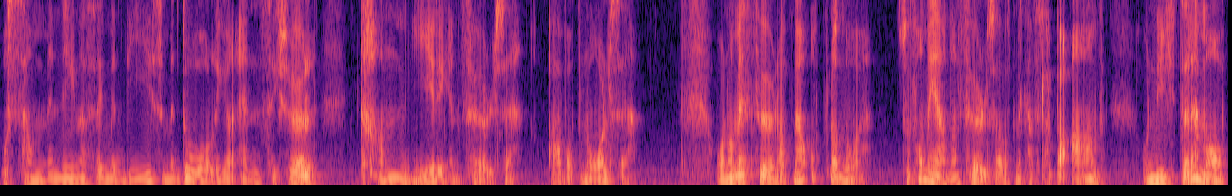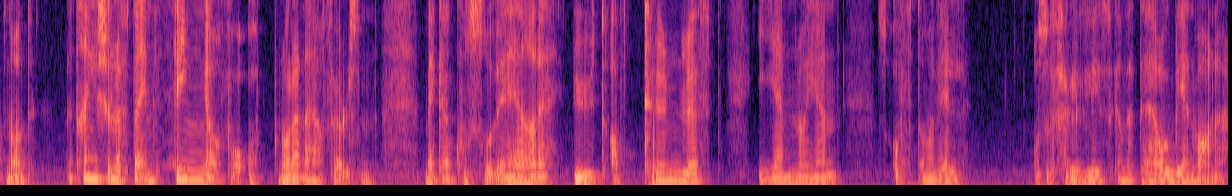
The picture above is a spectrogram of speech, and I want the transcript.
Å sammenligne seg med de som er dårligere enn seg sjøl, kan gi deg en følelse av oppnåelse. Og når vi føler at vi har oppnådd noe, så får vi gjerne en følelse av at vi kan slappe av og nyte det vi har oppnådd. Vi trenger ikke løfte en finger for å oppnå denne her følelsen. Vi kan konstruere det ut av tynn luft igjen og igjen så ofte vi vil. Og selvfølgelig så kan dette her òg bli en vane.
